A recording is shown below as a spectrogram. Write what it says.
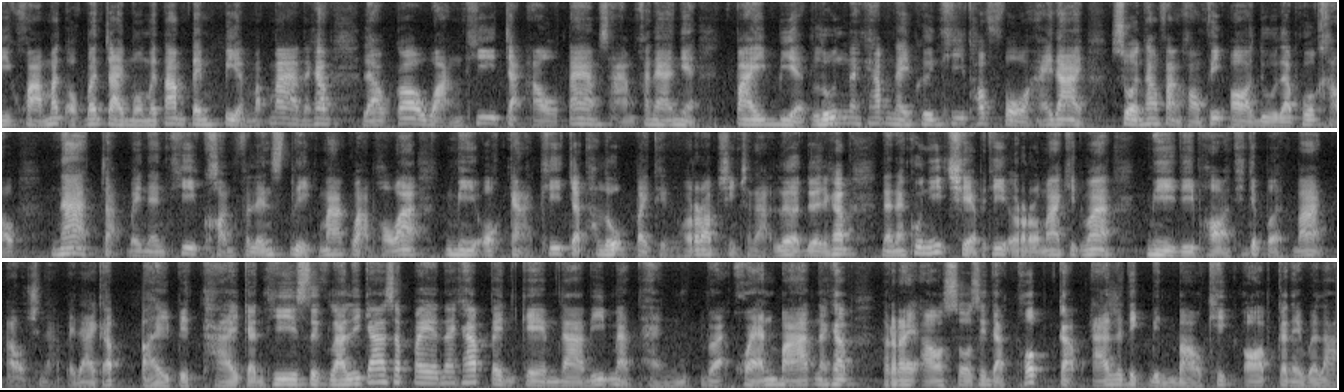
มีความมั่นอกมั่นใจโมเมนตัมเต็มเปี่ยมมากๆนะครับแล้วก็หวังที่จะเอาแต้ม 3 คะแนนเนี่ยไปเบียดลุ้นนะครับในพื้นที่ท็อปโฟให้ได้ ส่วนทางฝั่งของฟิออดูแล้วพวกเขาน่าจะไปเน้นที่คอนเฟอเรนซ์ลีกมากกว่า เพราะว่ามีโอกาสที่จะทะลุไปถึงรอบชิงชนะเลิศด้วยนะครับดังนั้นคู่นี้เชียร์ไปที่โรม่าคิดว่ามีดีพอที่จะเปิดบ้านเอาชนะไปได้ครับไปปิดท้ายกันที่ศึกลาลิก้าสเปนนะครับเป็นเกมดาร์บี้แมตช์แห่งแคว้นบาสนะครับไรอัลโซซิดัดพบกับแอตเลติกบินเบาคิกออฟกันในเวลา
